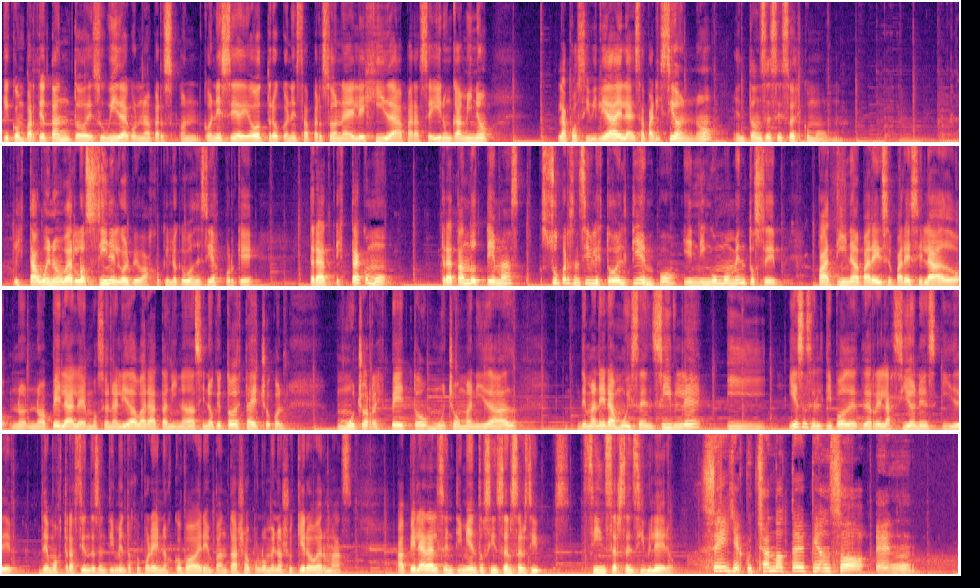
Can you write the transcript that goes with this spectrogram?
que compartió tanto de su vida con, una con, con ese otro, con esa persona elegida para seguir un camino, la posibilidad de la desaparición, ¿no? Entonces eso es como... Está bueno verlo sin el golpe bajo, que es lo que vos decías, porque está como tratando temas súper sensibles todo el tiempo y en ningún momento se patina para irse para ese lado, no, no apela a la emocionalidad barata ni nada, sino que todo está hecho con mucho respeto, mucha humanidad, de manera muy sensible y, ese es el tipo de, relaciones y de demostración de sentimientos que por ahí nos copa ver en pantalla, o por lo menos yo quiero ver más. Apelar al sentimiento sin ser, sin ser sensiblero. Sí, y escuchándote pienso en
